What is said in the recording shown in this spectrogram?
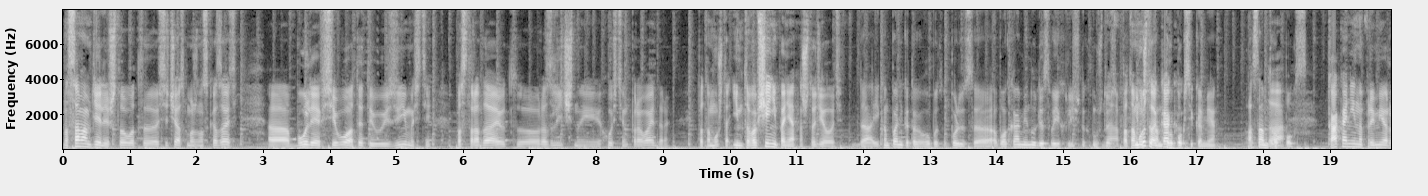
На самом деле, что вот э, сейчас можно сказать, э, более всего от этой уязвимости пострадают э, различные хостинг-провайдеры, потому что им-то вообще непонятно, что делать. Да, и компании, которые пользуются облаками, ну, для своих личных нужд. Да, потому что там как... дропбоксиками, а сам да. Dropbox. Как они, например,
